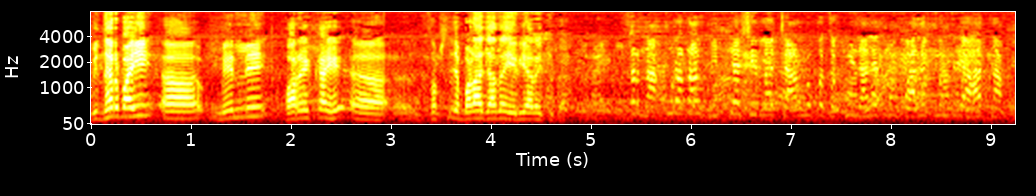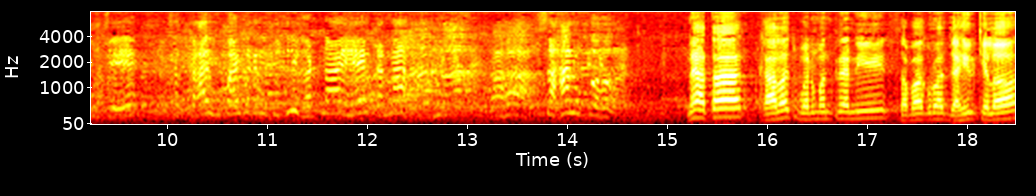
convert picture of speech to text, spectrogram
विदर्भ ही मेनली फॉरेस्ट का सबसे बड़ा ज़्यादा एरिया रह चुका। है सर नागपुरात आज बिबट्या शिरला चार लोक जखमी झाले तुम्ही पालकमंत्री आहात नागपूरचे. सर काय उपाय कारण दुसरी घटना आहे त्यांना सहा लोक नाही आता कालच वनमंत्र्यांनी सभागृहात जाहीर केलं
